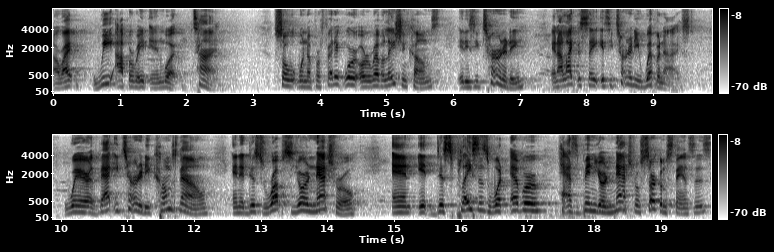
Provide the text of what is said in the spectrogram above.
All right? We operate in what? Time. So when a prophetic word or a revelation comes, it is eternity. And I like to say it's eternity weaponized, where that eternity comes down and it disrupts your natural and it displaces whatever has been your natural circumstances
